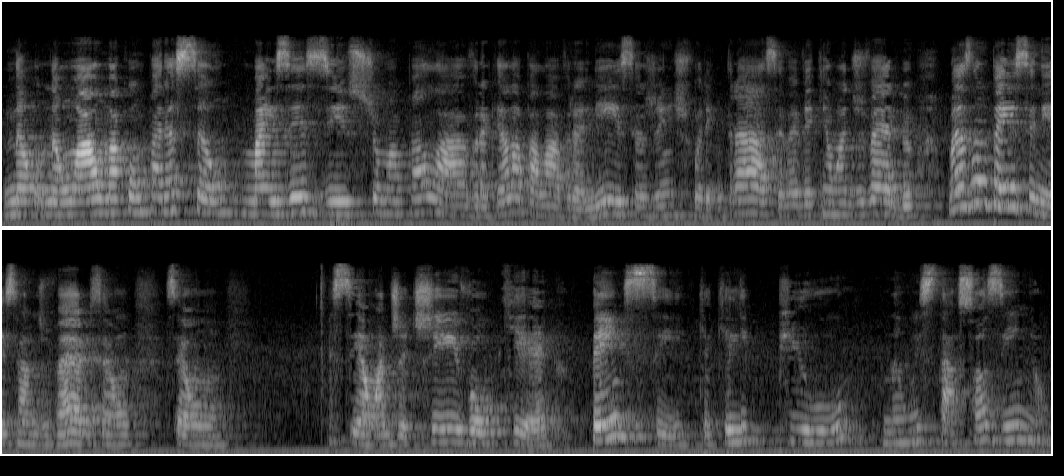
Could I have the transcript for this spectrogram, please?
não, não há uma comparação, mas existe uma palavra. Aquela palavra ali, se a gente for entrar, você vai ver que é um advérbio. Mas não pense nisso, é um advérbio, se é um, se é um, se é um adjetivo ou o que é. Pense que aquele più não está sozinho.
